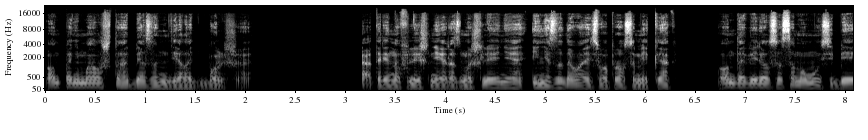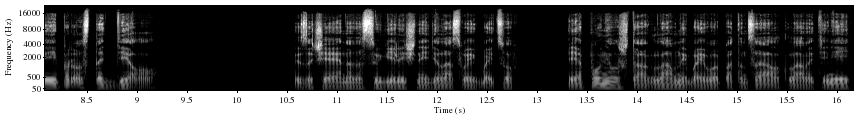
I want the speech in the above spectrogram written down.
он понимал, что обязан делать больше. Отринув лишние размышления и не задаваясь вопросами «как», он доверился самому себе и просто делал. Изучая на досуге личные дела своих бойцов, я понял, что главный боевой потенциал клана Теней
